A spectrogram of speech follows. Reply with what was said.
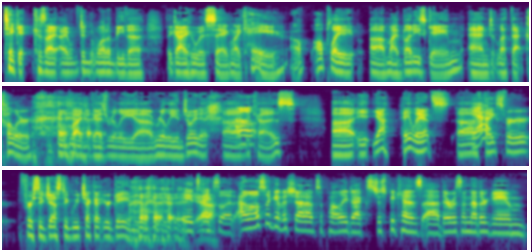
take it because I, I didn't want to be the the guy who was saying like, "Hey, I'll I'll play uh, my buddy's game and let that color." I'm glad you guys really uh, really enjoyed it uh, Oh. because. Uh, it, yeah. Hey, Lance. Uh, Yeah. thanks for for suggesting we check out your game. It was really good. It's Yeah. excellent. I'll also give a shout out to Polydex just because uh, there was another game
